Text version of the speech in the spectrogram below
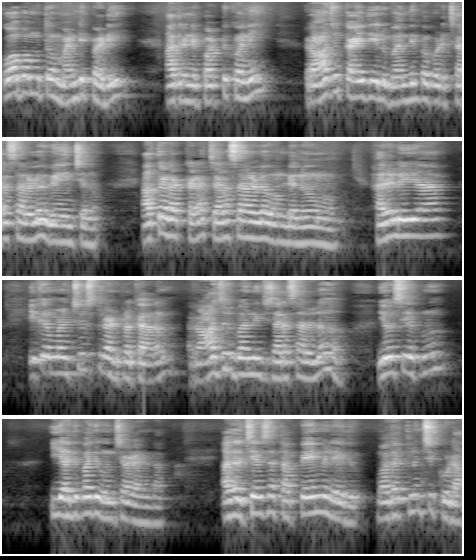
కోపంతో మండిపడి అతనిని పట్టుకొని రాజు ఖైదీలు బంధింపబడి చెరసాలలో వేయించను. అతడక్కడ చెరసాలలో ఉండెను. హల్లెలూయా. ఇక్కడ మనం చూస్తున్నట్టు ప్రకారం రాజులు బంధించి చెరసాలలో యోసేపును ఈ అధిపతి ఉంచాడంట. అతను చేసిన తప్పేమీ లేదు. మొదటి నుంచి కూడా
